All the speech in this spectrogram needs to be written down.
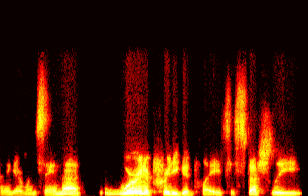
I think everyone's saying that. We're in a pretty good place, especially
